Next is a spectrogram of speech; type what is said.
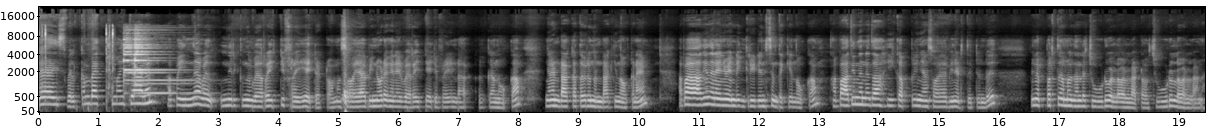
guys welcome back to my channel അപ്പോൾ ഇന്ന് വന്നിരിക്കുന്ന വെറൈറ്റി ഫ്രൈ ആയിട്ട് കേട്ടോ. നമ്മൾ സോയാബീനോട് എങ്ങനെ വെറൈറ്റി ആയിട്ട് ഫ്രൈ ഉണ്ടാക്കാൻ നോക്കാം. ഇങ്ങനെ ഉണ്ടാക്കാത്തവരൊന്ന് ഉണ്ടാക്കി നോക്കണേ. അപ്പോൾ ആദ്യം തന്നെ അതിന് വേണ്ട ഇൻഗ്രീഡിയൻസ് എന്തൊക്കെയാണ് നോക്കാം. അപ്പോൾ ആദ്യം തന്നെ ഇതാ ഈ കപ്പിൽ ഞാൻ സോയാബീൻ എടുത്തിട്ടുണ്ട്. പിന്നെ ഇപ്പുറത്ത് നമ്മൾ നല്ല ചൂടുവെള്ള വെള്ളം കേട്ടോ. ചൂടുള്ള വെള്ളമാണ്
